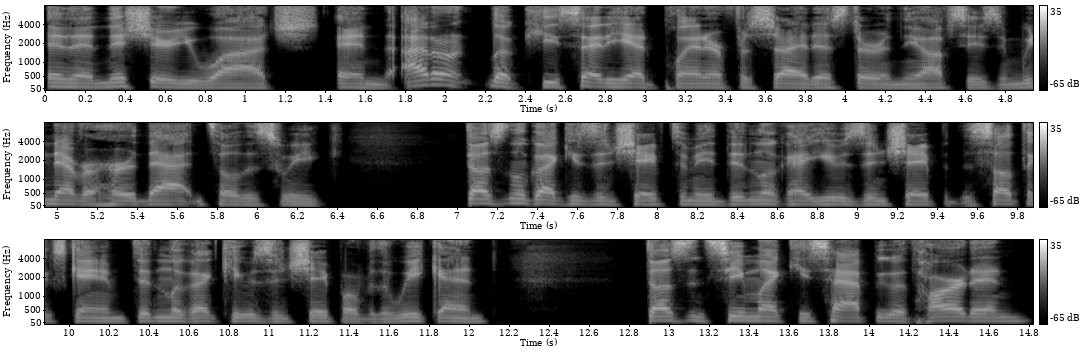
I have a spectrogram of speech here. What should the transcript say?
And then this year you watch, and I don't look, he said he had plantar fasciitis during the offseason. We never heard that until this week. Doesn't look like he's in shape to me. Didn't look like he was in shape at the Celtics game. Didn't look like he was in shape over the weekend. Doesn't seem like he's happy with Harden.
